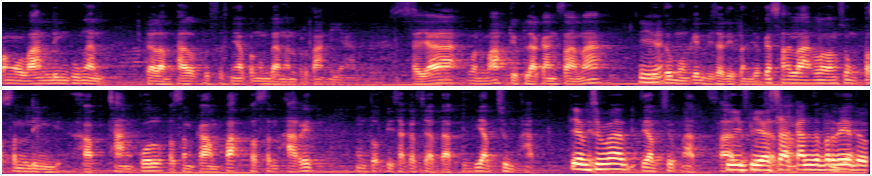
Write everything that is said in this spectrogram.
pengolahan lingkungan dalam hal khususnya pengembangan pertanian. Saya mohon maaf di belakang sana Iya. itu mungkin bisa ditunjukkan saya langsung pesen link up cangkul pesen kampak pesen arit untuk bisa kerja bakti tiap Jumat Tiap Jumat tiap Jumat dibiasakan seperti iya. itu,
